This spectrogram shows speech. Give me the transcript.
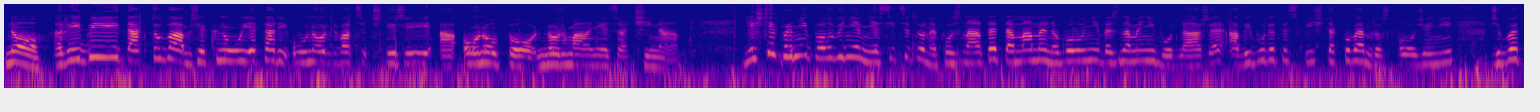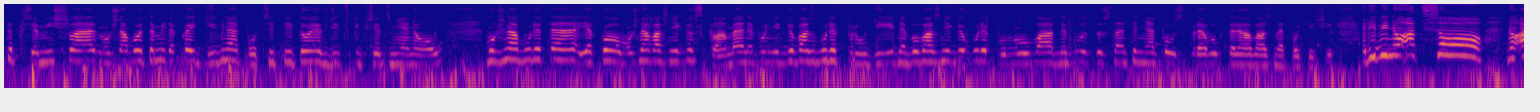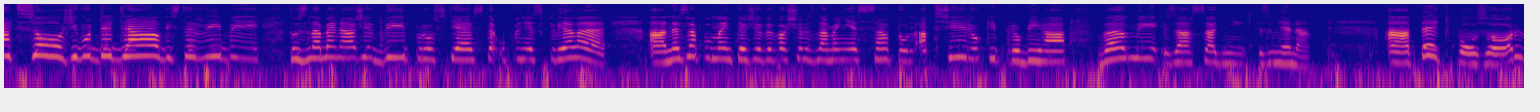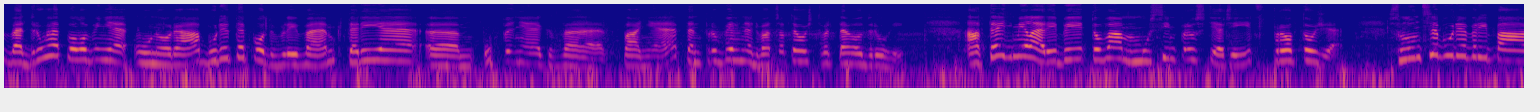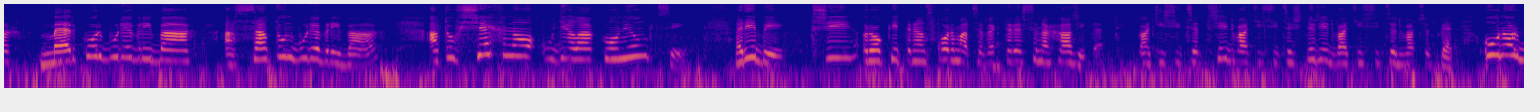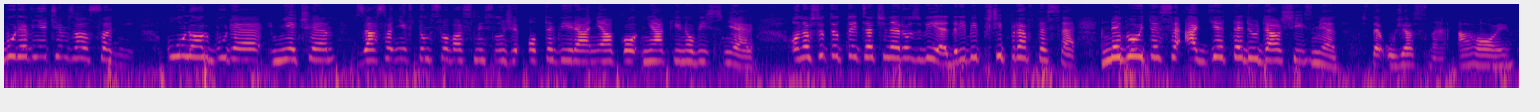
No, ryby, tak to vám řeknu, je tady únor 24 a ono to normálně začíná. Ještě v první polovině měsíce to nepoznáte, tam máme novoluní ve znamení vodnáře a vy budete spíš v takovém rozpoložení, že budete přemýšlet, možná budete mít takové divné pocity, to je vždycky před změnou. Možná budete, jako, možná vás někdo zklame, nebo někdo vás bude prudit, nebo vás někdo bude pomlouvat, nebo dostanete nějakou zprávu, která vás nepotěší. Ryby, no a co? No a co? Život jde dál, vy jste ryby. To znamená, že vy prostě jste úplně skvělé. A nez nezapomeňte, že ve vašem znamení je Saturn a tři roky probíhá velmi zásadní změna. A teď pozor, ve druhé polovině února budete pod vlivem, který je um, úplně ve paně, ten proběhne 24.2. A teď, milé ryby, to vám musím prostě říct, protože slunce bude v rybách, Merkur bude v rybách a Saturn bude v rybách a to všechno udělá konjunkci. Ryby, tři roky transformace, ve které se nacházíte. 2003, 2004, 2025. Únor bude v něčem zásadní. Únor bude v něčem zásadní v tom slova smyslu, že otevírá nějako, nějaký nový směr. Ono se to teď začne rozvíjet. Ryby, připravte se, nebojte se a jděte do dalších změn. Jste úžasné. Ahoj.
